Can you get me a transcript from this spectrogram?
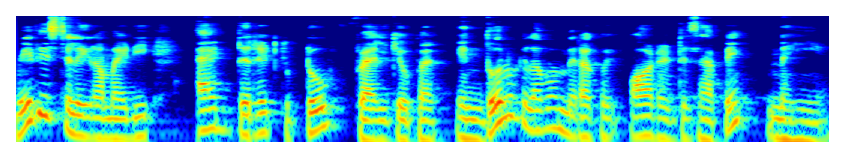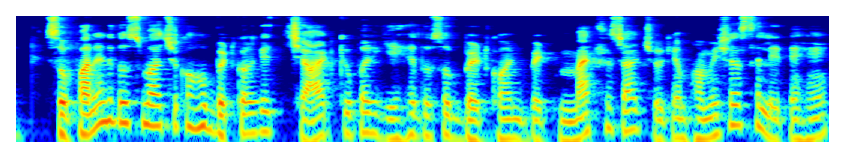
मेरी इस Telegram I D at the rate crypto well के ऊपर। इन दोनों के अलावा मेरा कोई और एड्रेस यहाँ पे नहीं है। सो so, फाइनली दोस्तों मैं आ चुका हूँ बिटकॉइन के चार्ट के ऊपर। ये है दोस्तों बिटकॉइन बिट मैक्स चार्ट जो कि हम हमेशा से लेते हैं।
